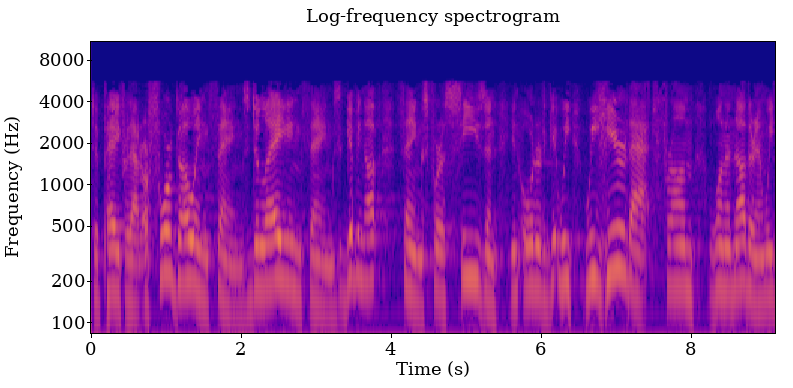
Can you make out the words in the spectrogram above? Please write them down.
to pay for that, or foregoing things, delaying things, giving up things for a season in order to get. We, we hear that from one another, and we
